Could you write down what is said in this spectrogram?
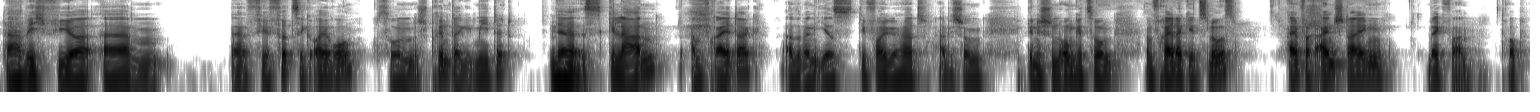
Da habe ich für, ähm, äh, für 40 Euro so einen Sprinter gemietet. Der Mhm. ist geladen am Freitag. Also wenn ihr es die Folge hört, habe ich schon, bin ich schon umgezogen. Am Freitag geht's los. Einfach einsteigen, wegfahren. Top.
